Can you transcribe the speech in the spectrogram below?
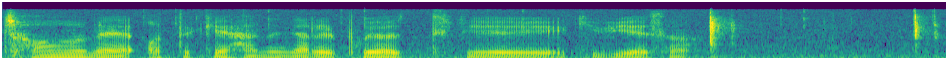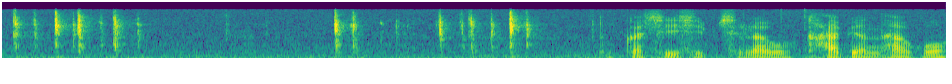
처음에 어떻게 하느냐를 보여드리기 위해서 똑같이 27하고 가변하고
